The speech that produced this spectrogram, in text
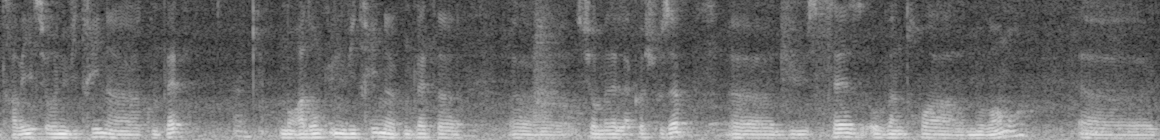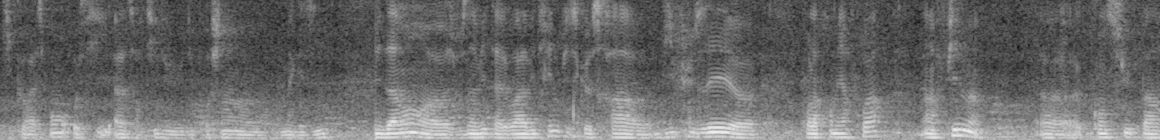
travailler sur une vitrine complète. On aura donc une vitrine complète euh, euh, sur le modèle Lacoste Shoes Up euh, du 16 au 23 novembre, euh, qui correspond aussi à la sortie du, du prochain magazine. Évidemment, je vous invite à aller voir la vitrine puisque sera diffusé pour la première fois un film conçu par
